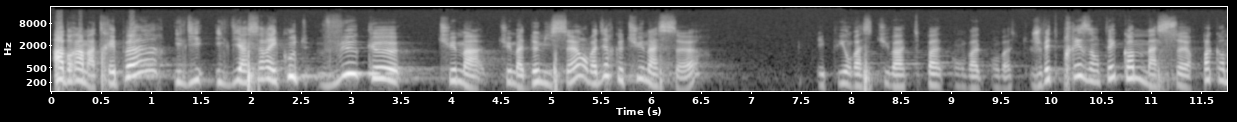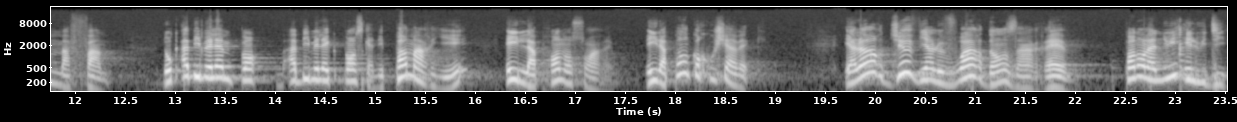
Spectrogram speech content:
Abraham a très peur. Il dit, il dit à Sarah écoute, vu que tu es ma, demi-sœur, on va dire que tu es ma sœur. Et puis, on va, tu vas, on va, on va, je vais te présenter comme ma sœur, pas comme ma femme. Donc, Abimelech pense qu'elle n'est pas mariée et il la prend dans son harem. Et il n'a pas encore couché avec. Et alors Dieu vient le voir dans un rêve pendant la nuit et lui dit,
